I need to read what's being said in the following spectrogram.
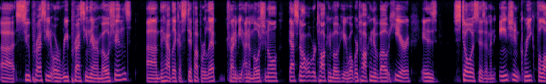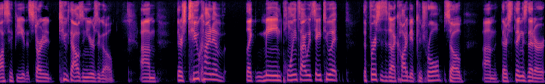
uh, suppressing or repressing their emotions. Um, they have like a stiff upper lip, trying to be unemotional. That's not what we're talking about here. What we're talking about here is Stoicism, an ancient Greek philosophy that started 2,000 years ago. Um, there's two kind of like main points I would say to it. The first is the dichotomy of control. So um, there's things that are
